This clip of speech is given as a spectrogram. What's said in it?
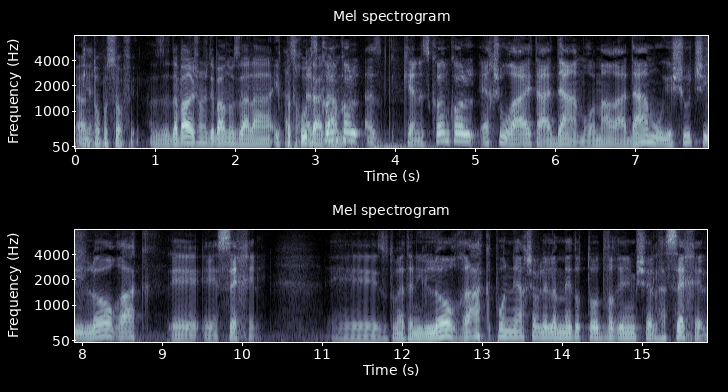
האנתרופוסופי. כן. אז הדבר הראשון שדיברנו זה על ההתפתחות אז, האדם. אז קודם כל, אז, כן, אז קודם כל, איך שהוא ראה את האדם, הוא אמר, האדם הוא ישות שהיא לא רק אה, אה, שכל. אה, זאת אומרת, אני לא רק פונה עכשיו ללמד אותו דברים של השכל,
